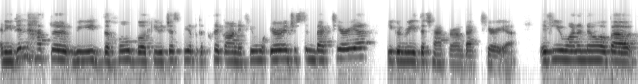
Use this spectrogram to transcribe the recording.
and you didn't have to read the whole book. You would just be able to click on, if you, you're interested in bacteria, you can read the chapter on bacteria. If you want to know about,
